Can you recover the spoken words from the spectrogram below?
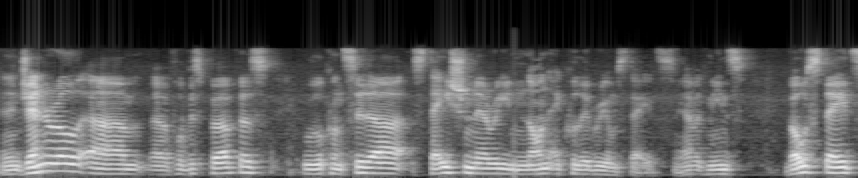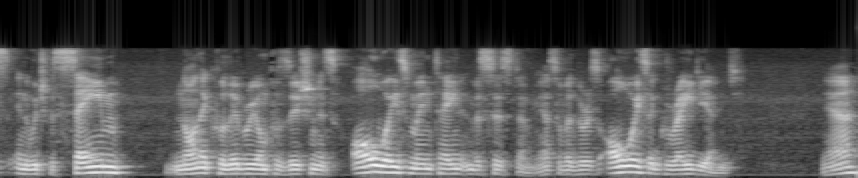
and in general, um, uh, for this purpose, we will consider stationary non-equilibrium states. Yeah, that means those states in which the same non-equilibrium position is always maintained in the system. Yeah, so that there is always a gradient. Yeah,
